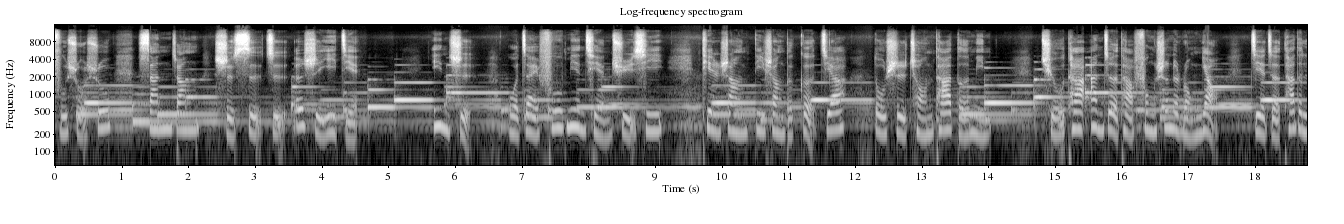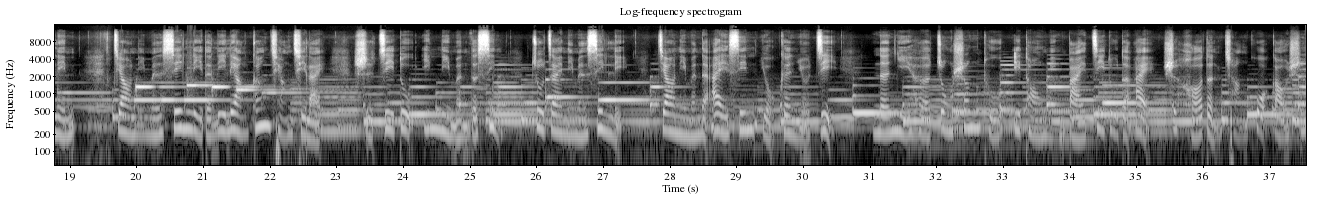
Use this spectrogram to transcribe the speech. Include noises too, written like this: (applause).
弗所书三章十四至二十一节。因此，我在父面前屈膝，天上地上的各家都是从他得名，求他按着他丰盛的荣耀，借着他的灵，叫你们心里的力量刚强起来，使基督因你们的信住在你们心里，叫你们的爱心有根有迹。能以和众生徒一同明白嫉妒的爱是何等长阔高深，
